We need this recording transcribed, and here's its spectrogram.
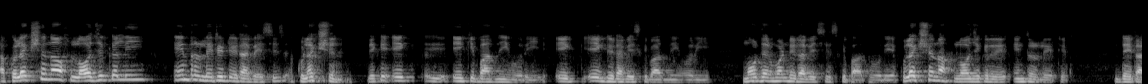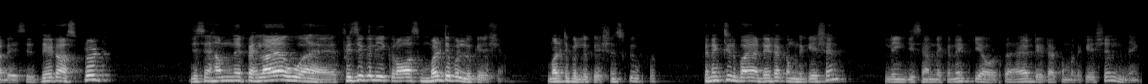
a collection of logically in interrelated databases collection देखिए, एक एक की बात नहीं हो रही है। एक एक डेटाबेस की बात नहीं हो रही है। मोर देन वन डेटाबेसिस की बात हो रही है। Collection of logically interrelated databases data spread जिसे हमने पहलाया हुआ है physically cross multiple location multiple location के ऊपर। Connected by data communication link जिसे हमने कनेक्ट किया होता है डेटा कम्युनिकेशन लिंक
